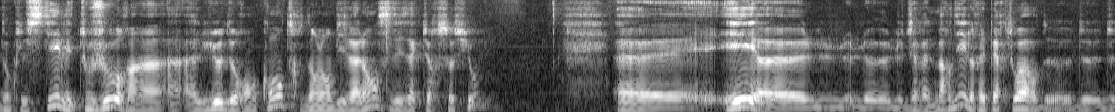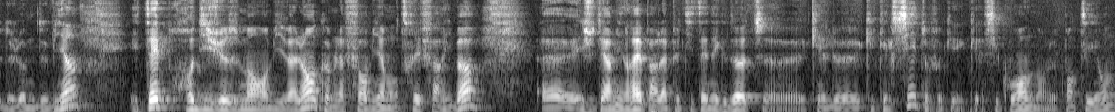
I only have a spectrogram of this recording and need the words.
donc le style est toujours un, lieu de rencontre dans l'ambivalence des acteurs sociaux. et le, le, Javan Mardi, le répertoire de, de l'homme de bien, était prodigieusement ambivalent, comme l'a fort bien montré Fariba. Euh, et je terminerai par la petite anecdote euh, qu'elle qu'elle cite, qui, est, assez courante dans le panthéon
